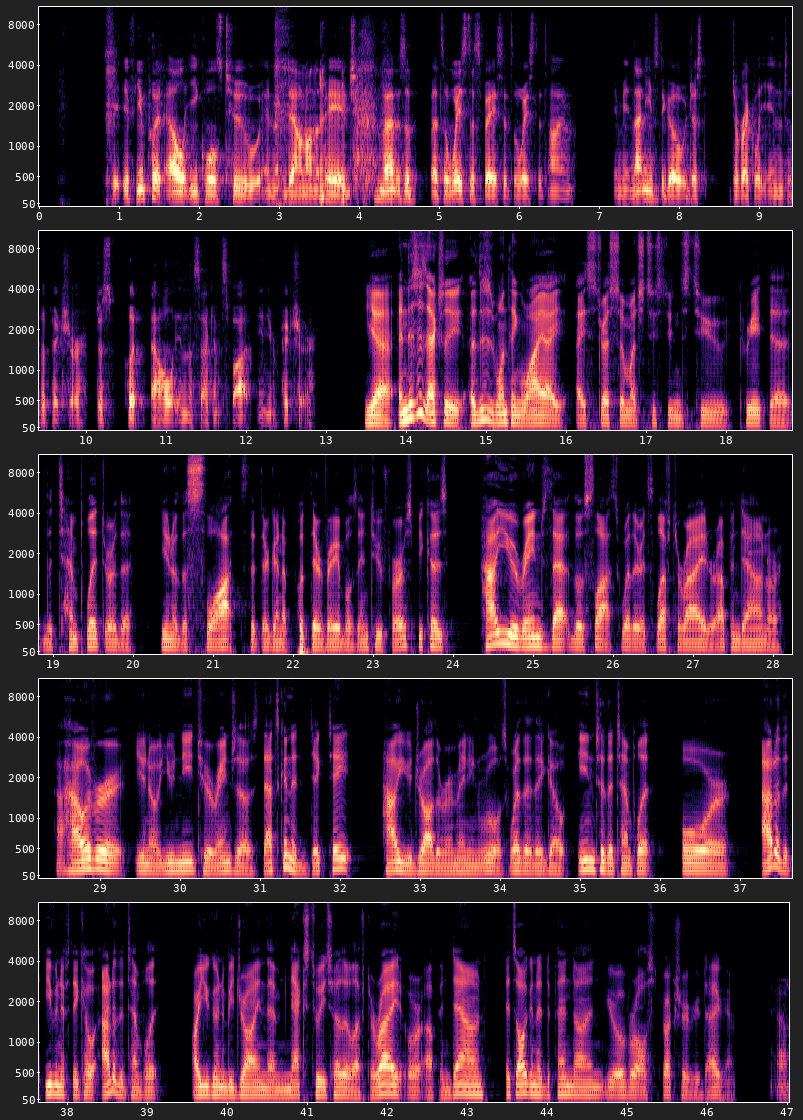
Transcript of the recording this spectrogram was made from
if you put L equals two and down on the page, that is a that's a waste of space. It's a waste of time. I mean, that needs to go just directly into the picture. Just put L in the second spot in your picture. Yeah, and this is actually uh, this is one thing why I, I stress so much to students to create the the template or the you know the slots that they're going to put their variables into first because how you arrange that those slots whether it's left to right or up and down or however you know you need to arrange those that's going to dictate how you draw the remaining rules whether they go into the template or out of the even if they go out of the template are you going to be drawing them next to each other left to right or up and down it's all going to depend on your overall structure of your diagram Yeah.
